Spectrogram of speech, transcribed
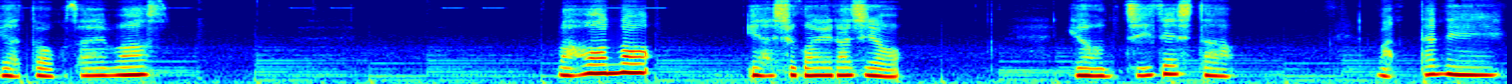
ありがとうございます。魔法の癒し声ラジオ、4G でした。まったね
